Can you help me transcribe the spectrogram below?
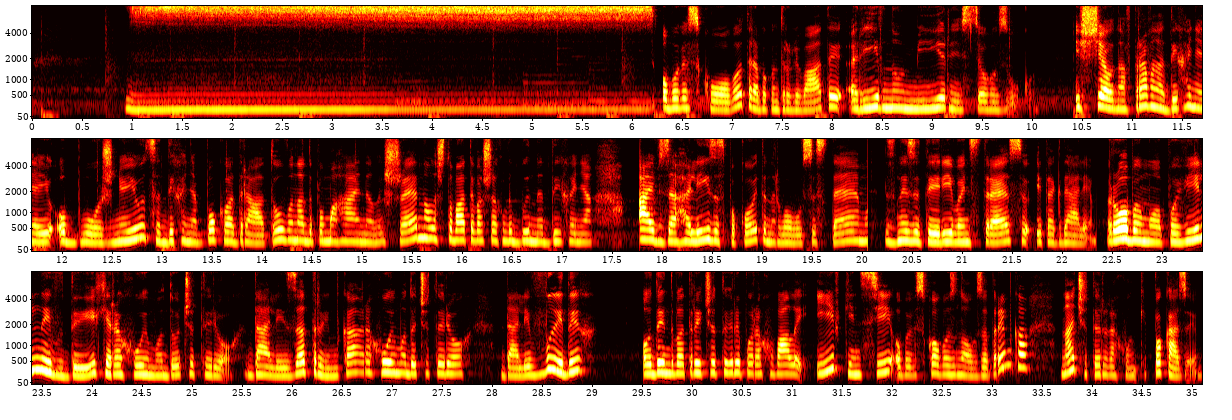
Обов'язково треба контролювати рівномірність цього звуку. І ще одна вправа на дихання, я її обожнюю. Це дихання по квадрату. Вона допомагає не лише налаштувати ваше глибинне дихання, а й взагалі заспокоїти нервову систему, знизити рівень стресу і так далі. Робимо повільний вдих і рахуємо до чотирьох. Далі затримка, рахуємо до чотирьох. Далі видих. 1, 2, 3, 4 порахували. І в кінці обов'язково знову затримка на 4 рахунки. Показую.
